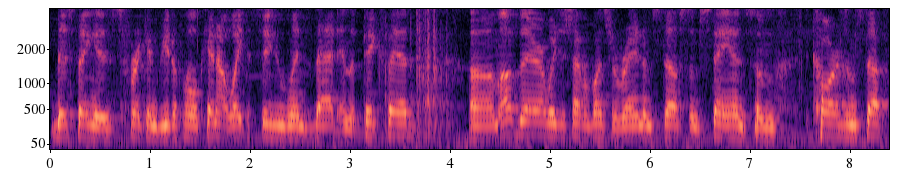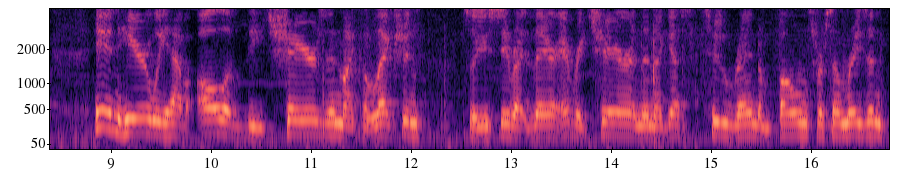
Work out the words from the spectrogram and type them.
this thing is freaking beautiful. Cannot wait to see who wins that in the pic fed. Um, up there we just have a bunch of random stuff, some stands, some cards and stuff. In here we have all of the chairs in my collection. So you see right there, every chair, and then I guess two random phones for some reason.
